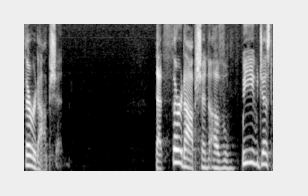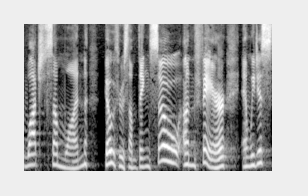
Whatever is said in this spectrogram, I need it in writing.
third option. That third option of we just watched someone go through something so unfair and we just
